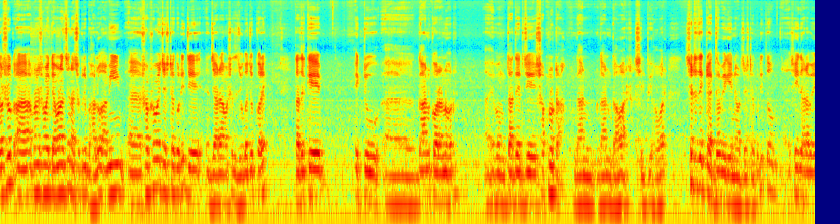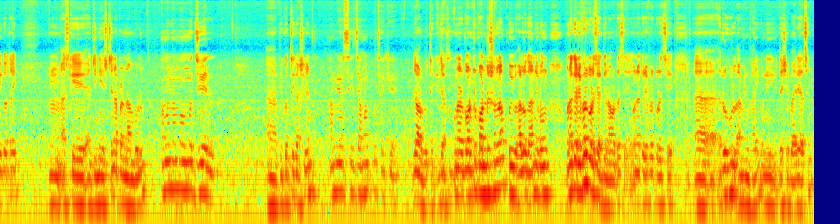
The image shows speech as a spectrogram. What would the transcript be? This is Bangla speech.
দর্শক আপনারা সবাই কেমন আছেন? আশা করি ভালো। আমি সবসময় চেষ্টা করি যে যারা আমার সাথে যোগাযোগ করে তাদেরকে একটু গান করানোর এবং তাদের যে স্বপ্নটা গান গান গাওয়ার শিল্পী হওয়ার সেটাতে একটু এক ধাপ এগিয়ে নেওয়ার চেষ্টা করি। তো সেই ধারাবাহিকতায় আজকে যিনি এসছেন আপনার নাম বলুন। আমার নাম মোহাম্মদ জুয়েল। আপনি কোথেকে আসলেন? আমি আসছি জামালপুর থেকে। জামালপুর থেকে। যাক ওনার কণ্ঠ কণ্ঠ শুনলাম খুবই ভালো গান এবং ওনাকে রেফার করেছে একজন আমার কাছে। ওনাকে রেফার করেছে রুহুল আমিন ভাই। উনি দেশের বাইরে আছেন।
